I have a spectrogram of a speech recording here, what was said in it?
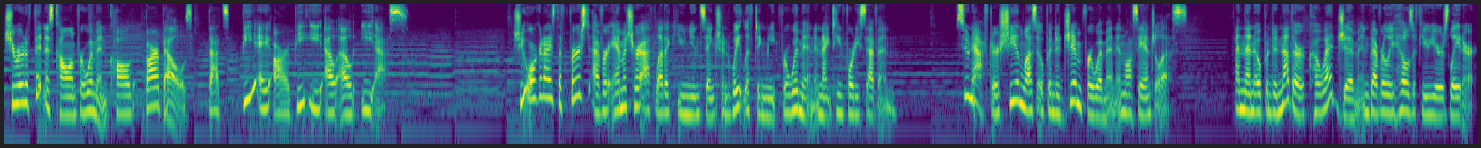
she wrote a fitness column for women called Barbelles. That's B A R B E L L E S. She organized the first ever amateur athletic union sanctioned weightlifting meet for women in 1947. Soon after, she and Les opened a gym for women in Los Angeles, and then opened another co ed gym in Beverly Hills a few years later.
